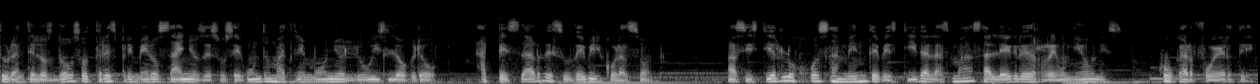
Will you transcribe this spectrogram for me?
Durante los dos o tres primeros años de su segundo matrimonio, Luis logró, a pesar de su débil corazón, asistir lujosamente vestida a las más alegres reuniones, jugar fuerte,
